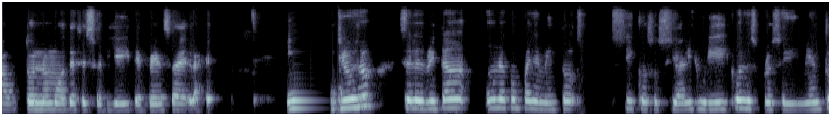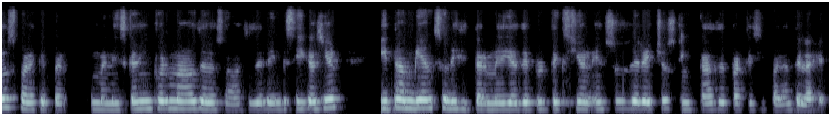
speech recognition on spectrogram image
Autónomo de Asesoría y Defensa de la JEP. Incluso se les brinda un acompañamiento psicosocial y jurídico en los procedimientos para que permanezcan informados de los avances de la investigación y también solicitar medidas de protección en sus derechos en caso de participar ante la JEP.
